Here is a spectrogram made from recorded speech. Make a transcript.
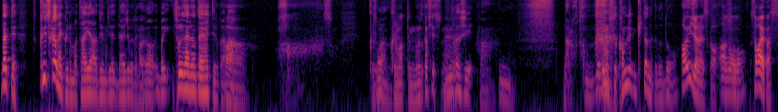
だって食いつかない車タイヤは全然大丈夫だけど、やっぱりそれなりのタイヤ入ってるから、い。はあそそうなんだ。車って難しいですね。難しい、はうん。いなるほうん、ででもちょっと髪の毛切ったんだけどどう？どあいいじゃないですか。あのそ爽やかです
